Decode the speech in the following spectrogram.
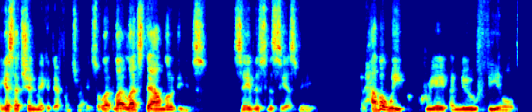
I guess that shouldn't make a difference, right? So let, let, let's download these save this to the CSV. And how about we create a new field?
